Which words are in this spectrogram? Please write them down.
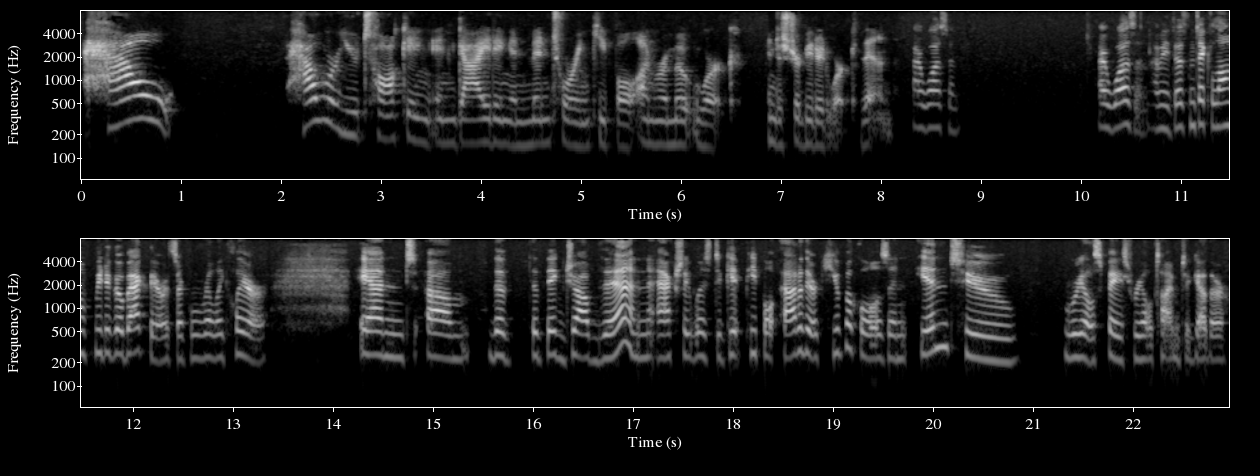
how how were you talking and guiding and mentoring people on remote work and distributed work then? I wasn't. I wasn't. I mean, it doesn't take long for me to go back there. It's like really clear. And um, the the big job then actually was to get people out of their cubicles and into real space, real time together.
